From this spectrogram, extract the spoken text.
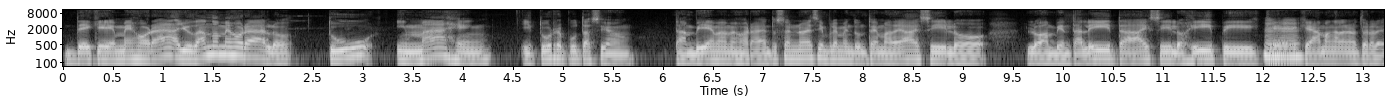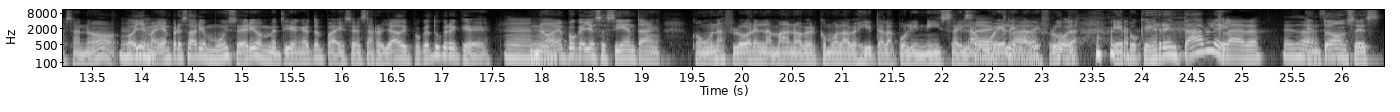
de que mejorar, ayudando a mejorarlo, tu imagen y tu reputación también va a mejorar. Entonces no es simplemente un tema de, ay, sí, lo- los ambientalistas, ay, sí, los hippies que, que aman a la naturaleza. No, Ujú. oye, hay empresarios muy serios metidos en esto en países desarrollados. ¿Y por qué tú crees que. No es porque ellos se sientan con una flor en la mano a ver cómo la abejita la poliniza y la Sí, huele y la disfruta. Es porque es rentable. Claro. eso. Entonces,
